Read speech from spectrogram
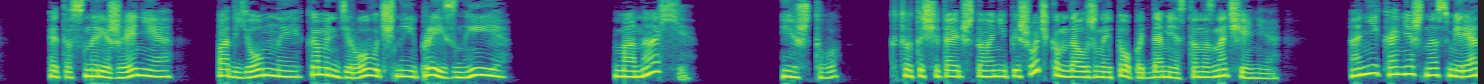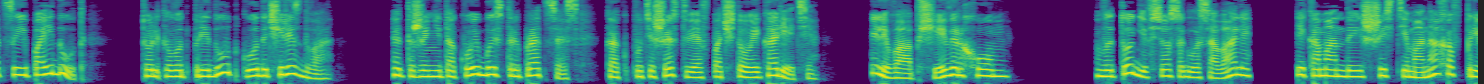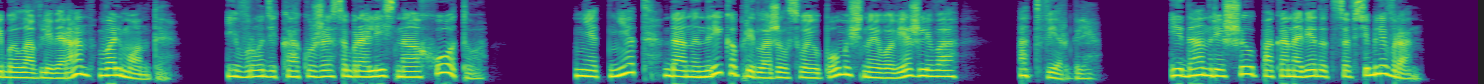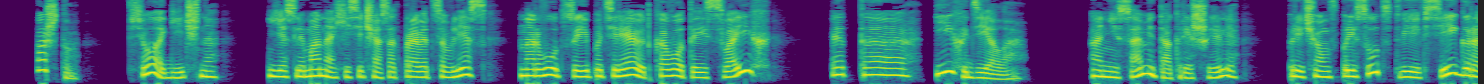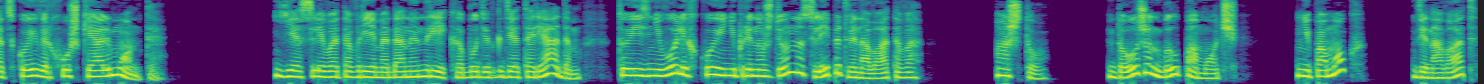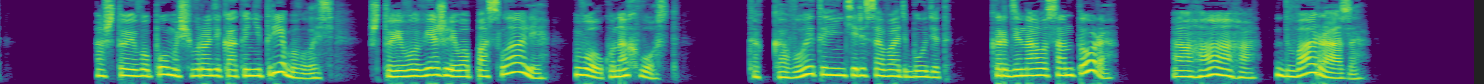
Это снаряжение, подъемные, командировочные, проездные. Монахи? И что? Кто-то считает, что они пешочком должны топать до места назначения. Они, конечно, смирятся и пойдут, только вот придут года через два. Это же не такой быстрый процесс, как путешествие в почтовой карете. Или вообще верхом. В итоге все согласовали, и команда из шести монахов прибыла в Ливеран, в Альмонте. И вроде как уже собрались на охоту. Нет-нет, Дан Энрико предложил свою помощь, но его вежливо отвергли. И Дан решил пока наведаться в Себлевран. А что? Все логично. Если монахи сейчас отправятся в лес, нарвутся и потеряют кого-то из своих, это их дело. Они сами так решили, причем в присутствии всей городской верхушки Альмонте. Если в это время Дан Энрико будет где-то рядом, то из него легко и непринужденно слепят виноватого. А что? Должен был помочь. Не помог? Виноват. А что его помощь вроде как и не требовалась, что его вежливо послали, волку на хвост. Так кого это интересовать будет? Кардинала Сантора? Ага, ага, два раза.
